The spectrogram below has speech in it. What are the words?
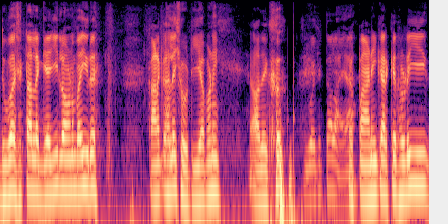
ਦੂਆ ਛਿੱਟਾ ਲੱਗਿਆ ਜੀ ਲਾਉਣ ਬਾਈ ਉਰੇ। ਕਣਕ ਹਲੇ ਛੋਟੀ ਆ ਆਪਣੀ। ਆ ਦੇਖੋ। ਸੂਆ ਚਿੱਟਾ ਲਾਇਆ। ਪਾਣੀ ਕਰਕੇ ਥੋੜੀ ਜੀ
